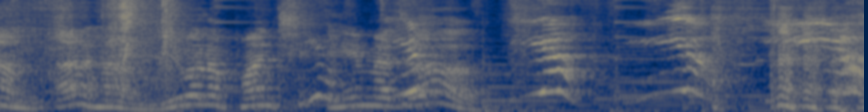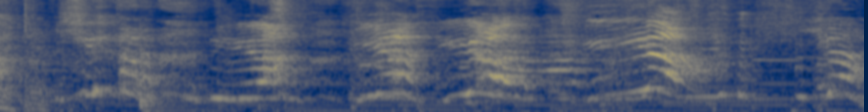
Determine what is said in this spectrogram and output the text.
Arham, Arham, you wanna punch him as well? Yeah, yeah, yeah, yeah, yeah, yeah, yeah, yeah, yeah.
